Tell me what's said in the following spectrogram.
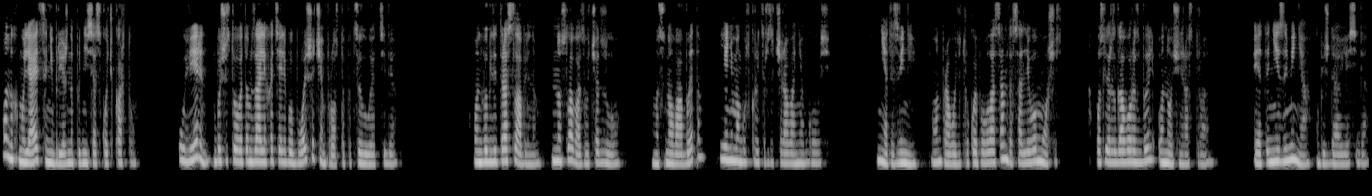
Он ухмыляется, небрежно поднеся скотч к рту. Уверен, большинство в этом зале хотели бы больше, чем просто поцелуй от тебя. Он выглядит расслабленным, но слова звучат зло. Мы снова об этом? Я не могу скрыть разочарование в голосе. Нет, извини. Он проводит рукой по волосам, досадливо морщись. После разговора с Белль он очень расстроен. Это не из-за меня, убеждаю я себя.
